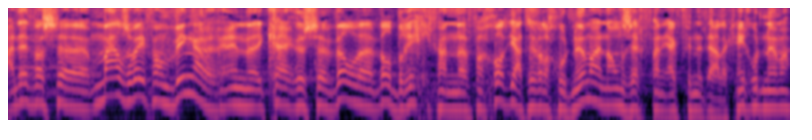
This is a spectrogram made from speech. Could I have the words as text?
Ja, dat was uh, Miles Away van Winger. En ik krijg dus wel, uh, wel berichtje van, van God, ja, het is wel een goed nummer. En de ander zegt van, ja, ik vind het eigenlijk geen goed nummer.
